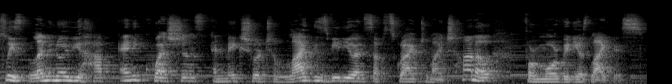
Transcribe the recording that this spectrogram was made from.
Please let me know if you have any questions and make sure to like this video and subscribe to my channel for more videos like this.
